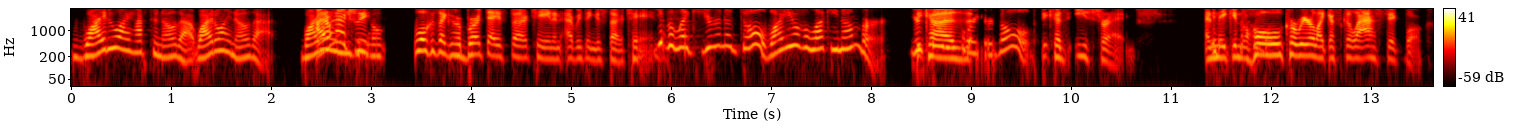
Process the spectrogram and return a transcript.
Why do I have to know that? Why do I know that? Why do I don't to actually- know- Well, because like her birthday is 13 and everything is 13. Yeah, but like you're an adult. Why do you have a lucky number? You're Because- 34 years old. because Easter eggs and It's making the whole career like a scholastic book.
